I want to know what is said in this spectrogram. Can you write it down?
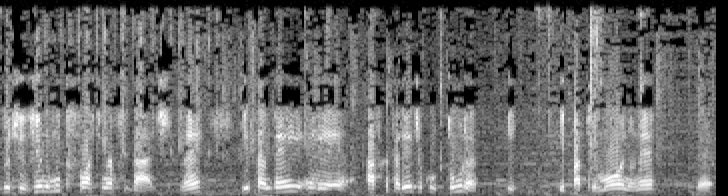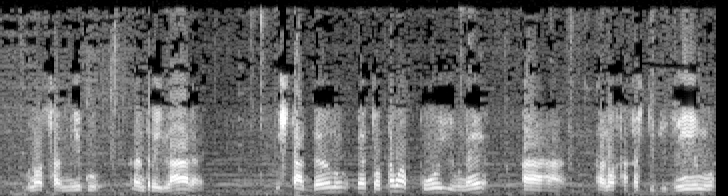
do divino muito forte na cidade, né? E também é, a Secretaria de Cultura e, e Patrimônio, né? É, nosso amigo Andrei Lara está dando é, total apoio, né? A, a nossa festa do divino,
